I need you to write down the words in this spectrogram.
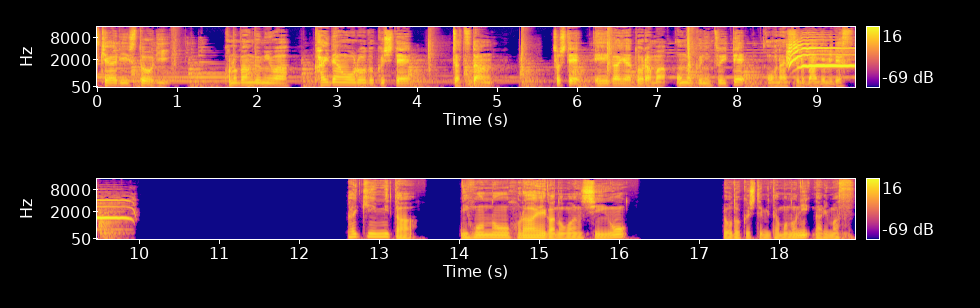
スキャーリーストーリーこの番組は怪談を朗読して雑談そして映画やドラマ音楽についてお話しする番組です最近見た日本のホラー映画のワンシーンを朗読してみたものになります。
